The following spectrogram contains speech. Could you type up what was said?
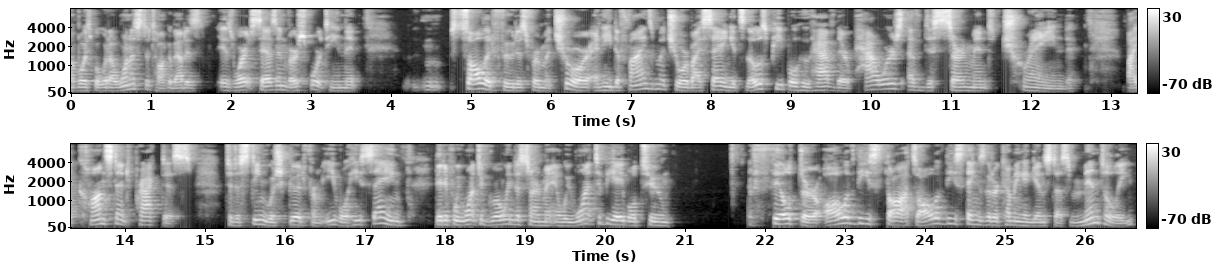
my voice. But what I want us to talk about is is where it says in verse fourteen that solid food is for mature, and he defines mature by saying it's those people who have their powers of discernment trained by constant practice to distinguish good from evil. He's saying that if we want to grow in discernment and we want to be able to filter all of these thoughts, all of these things that are coming against us mentally,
